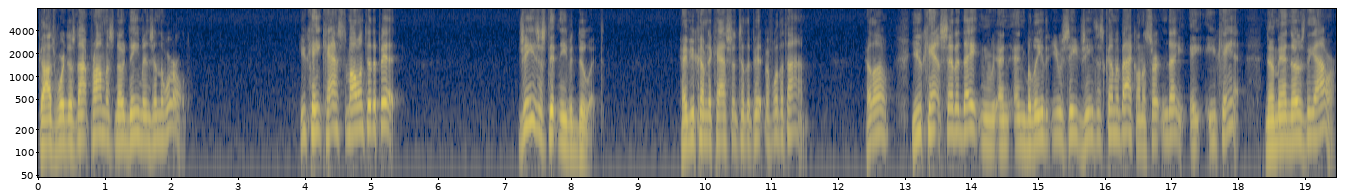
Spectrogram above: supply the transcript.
God's word does not promise no demons in the world. You can't cast them all into the pit. Jesus didn't even do it. Have you come to cast into the pit before the time? Hello? You can't set a date and, and, and believe that you receive Jesus coming back on a certain date. Eh, you can't. No man knows the hour.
